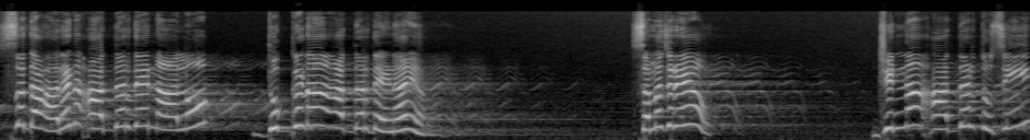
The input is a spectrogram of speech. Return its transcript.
ਸਧਾਰਨ ਆਦਰ ਦੇ ਨਾਲੋਂ ਦੁੱਗਣਾ ਆਦਰ ਦੇਣਾ ਆ। ਸਮਝ ਰਹੇ ਹੋ? ਜਿੰਨਾ ਆਦਰ ਤੁਸੀਂ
